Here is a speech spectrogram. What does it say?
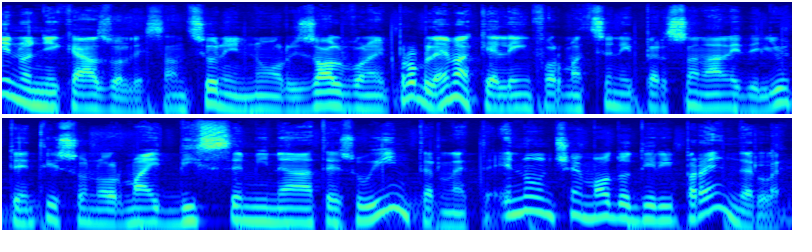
In ogni caso le sanzioni non risolvono il problema che le informazioni personali degli utenti sono ormai disseminate su internet e non c'è modo di riprenderle.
